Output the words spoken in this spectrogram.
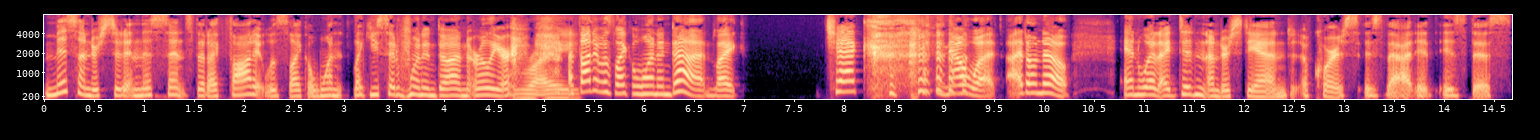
misunderstood it in this sense that I thought it was like a one, like you said, one and done earlier. Right. I thought it was like a one and done, like check. now what? I don't know. And what I didn't understand, of course, is that it is this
